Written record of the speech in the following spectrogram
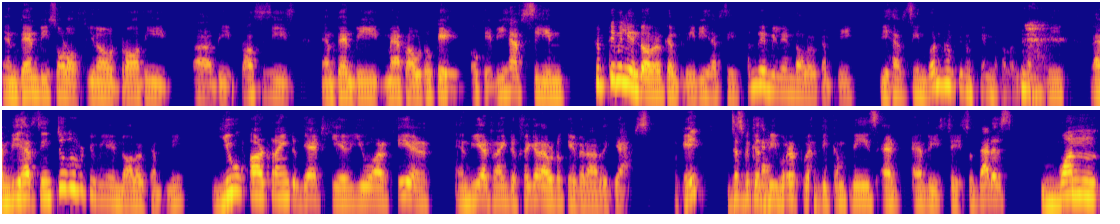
And then we sort of, you know, draw the uh, the processes and then we map out, okay, okay, we have seen $50 million company, we have seen $100 million company, we have seen $150 million company, and we have seen $250 million company. You are trying to get here, you are here, and we are trying to figure out, okay, where are the gaps? Okay. Just because Okay. we work with the companies at every stage. So that is one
